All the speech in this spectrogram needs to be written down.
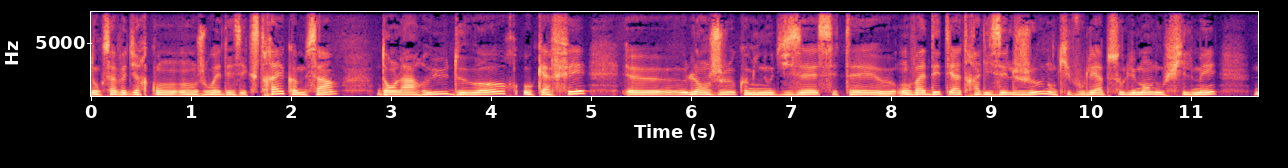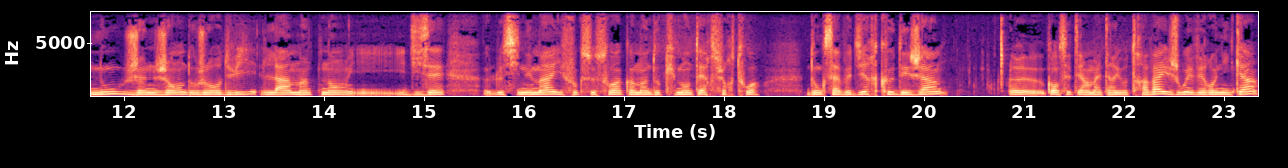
Donc ça veut dire qu'on on jouait des extraits comme ça, dans la rue, dehors, au café. Euh, L'enjeu, comme il nous disait, c'était euh, on va déthéâtraliser le jeu. Donc il voulait absolument nous filmer, nous, jeunes gens d'aujourd'hui, là, maintenant. Il, il disait le cinéma, il faut que ce soit comme un documentaire sur toi. Donc ça veut dire que déjà, euh, quand c'était un matériau de travail, jouer Véronica,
